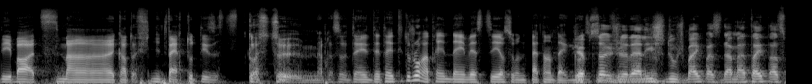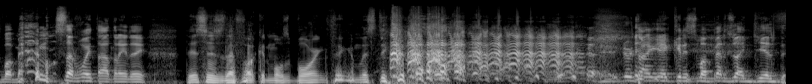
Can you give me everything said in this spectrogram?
des bâtiments quand t'as fini de faire tous tes petits costumes. Après ça, t'es, t'es- t'es toujours en train d'investir sur une patente à J'aime ça, je réalise, je suis douchebag parce que dans ma tête, en ce moment, mon cerveau est en train de. This is the fucking most boring thing I'm listening to. Le temps que Chris m'a perdu à Guild.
